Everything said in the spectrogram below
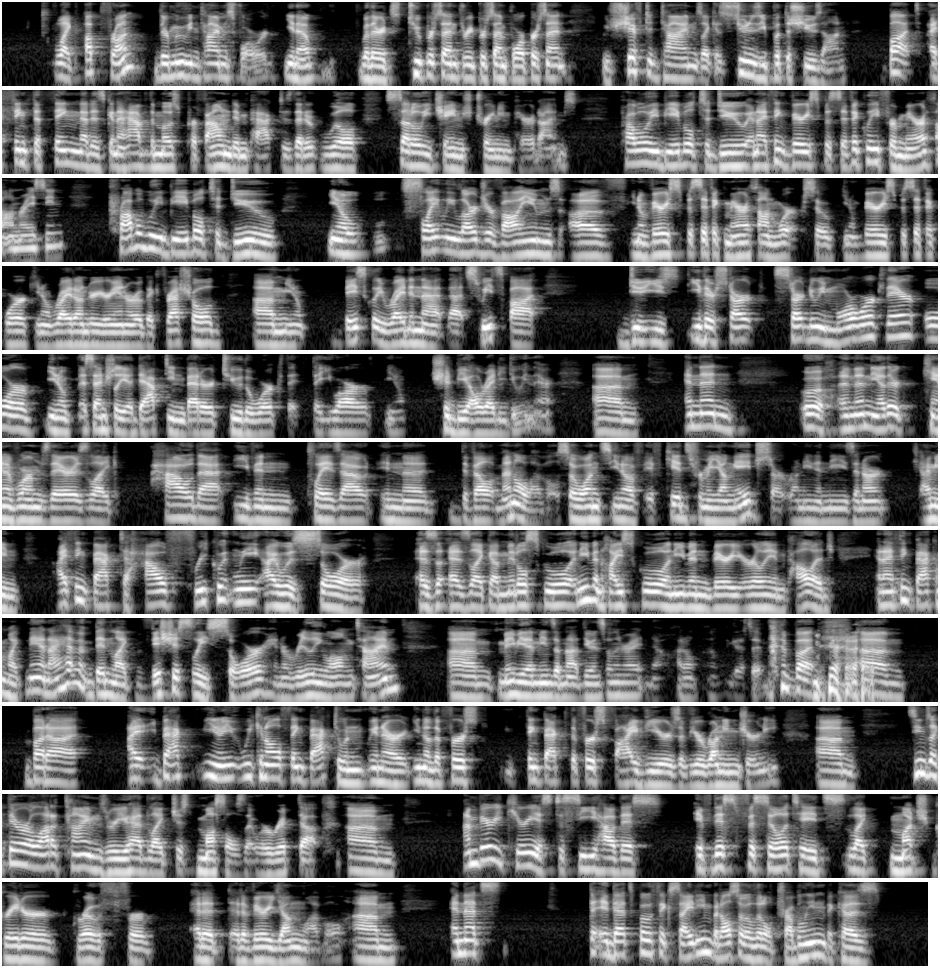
Like up front, they're moving times forward. You know, whether it's two percent, three percent, four percent We've shifted times like as soon as you put the shoes on. But I think the thing that is going to have the most profound impact is that it will subtly change training paradigms. Probably be able to do, and I think very specifically for marathon racing, probably be able to do, you know, slightly larger volumes of, you know, very specific marathon work. So, you know, very specific work, you know, right under your anaerobic threshold, um, you know, basically right in that that sweet spot do you either start start doing more work there or you know essentially adapting better to the work that that you are you know should be already doing there. Um, and then oh and then the other can of worms there is like how that even plays out in the developmental level. So once you know if, if kids from a young age start running in these and aren't i mean i think back to how frequently i was sore as as like a middle school and even high school and even very early in college. And I think back, I'm like, man, I haven't been like viciously sore in a really long time. Um, maybe that means I'm not doing something right. No, I don't. I don't think that's it. but um, but uh, I back you know we can all think back to in, in our you know the first think back to the first five years of your running journey. Um, seems like there are a lot of times where you had like just muscles that were ripped up. Um, I'm very curious to see how this if this facilitates like much greater growth for at a at a very young level. Um, and that's that's both exciting but also a little troubling because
